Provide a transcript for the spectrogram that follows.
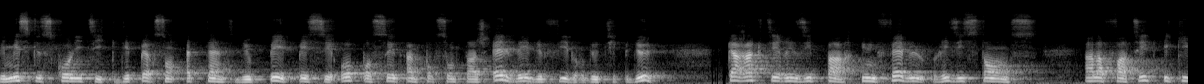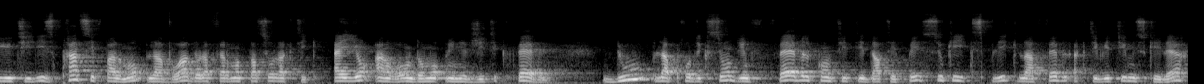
les muscles squelettiques des personnes atteintes de PPCO possèdent un pourcentage élevé de fibres de type 2, caractérisé par une faible résistance à la fatigue et qui utilisent principalement la voie de la fermentation lactique, ayant un rendement énergétique faible, d'où la production d'une faible quantité d'ATP, ce qui explique la faible activité musculaire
